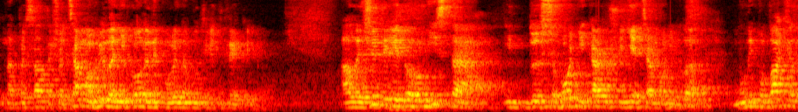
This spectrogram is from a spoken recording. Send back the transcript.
написати, що ця могила ніколи не повинна бути відкритою. Але жителі того міста і до сьогодні кажуть, що є ця могила, вони побачили,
